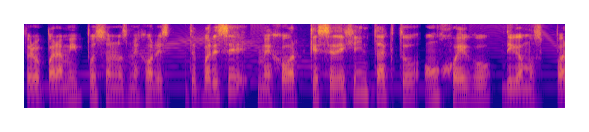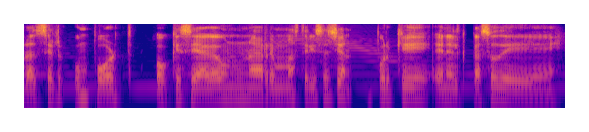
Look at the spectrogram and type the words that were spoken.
pero para mí pues son los mejores. ¿Te parece mejor que se deje intacto un juego, digamos, para hacer un port o que se haga una remasterización? Porque en el caso de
